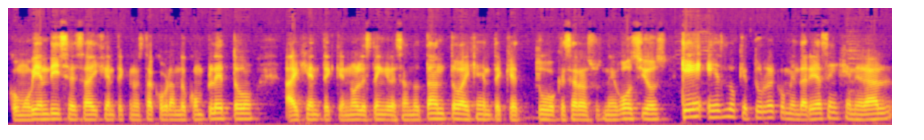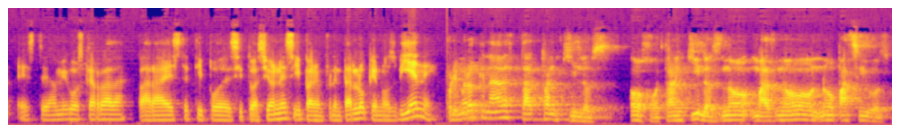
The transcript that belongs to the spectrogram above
Como bien dices, hay gente que no está cobrando completo, hay gente que no le está ingresando tanto, hay gente que tuvo que cerrar sus negocios. ¿Qué es lo que tú recomendarías en general, este amigo Oscarrada, para este tipo de situaciones y para enfrentar lo que nos viene? Primero que nada, estar tranquilos. Ojo, tranquilos, no, más no, no pasivos.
